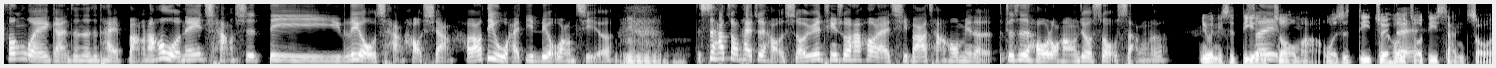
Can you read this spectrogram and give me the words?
氛围感真的是太棒，然后我那一场是第六场，好像好像第五还第六忘记了，嗯，是他状态最好的时候，因为。听说他后来七八场后面的就是喉咙好像就受伤了。因为你是第二周嘛，我是第最后一周第三周。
